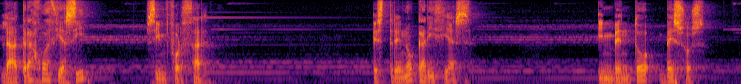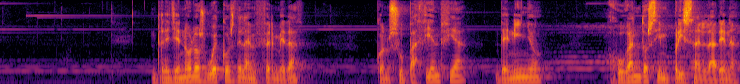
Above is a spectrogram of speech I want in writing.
la atrajo hacia sí sin forzar. Estrenó caricias, inventó besos. Rellenó los huecos de la enfermedad con su paciencia de niño jugando sin prisa en la arena.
